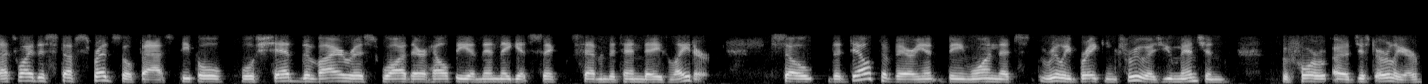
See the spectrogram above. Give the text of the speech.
that's why this stuff spreads so fast people will shed the virus while they're healthy and then they get sick seven to ten days later so the Delta variant being one that's really breaking through, as you mentioned before, uh, just earlier,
